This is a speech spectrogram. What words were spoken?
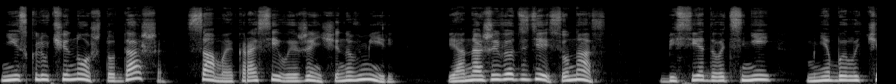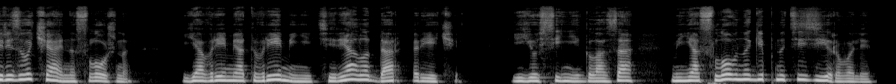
Не исключено, что Даша самая красивая женщина в мире, и она живет здесь, у нас. Беседовать с ней мне было чрезвычайно сложно. Я время от времени теряла дар речи. Ее синие глаза меня словно гипнотизировали.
